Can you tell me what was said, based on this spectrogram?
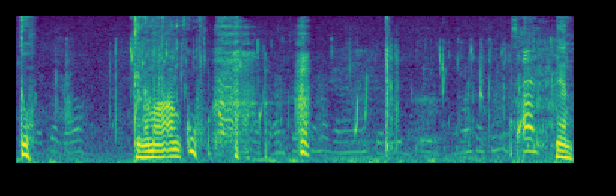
Ito. Tinamaan ko. Saan? Yan.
